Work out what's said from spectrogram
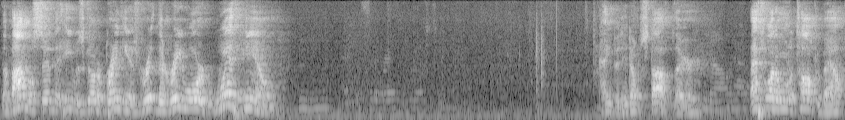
The Bible said that he was going to bring his re- the reward with him. Hey, but it don't stop there. That's what I want to talk about.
